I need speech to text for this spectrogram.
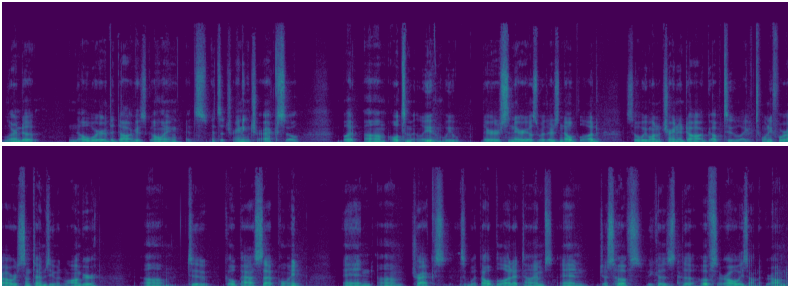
learn to know where the dog is going. It's it's a training track. So, but um, ultimately, we there are scenarios where there's no blood, so we want to train a dog up to like 24 hours, sometimes even longer, um, to go past that point and um, tracks without blood at times and just hoofs because the hoofs are always on the ground.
